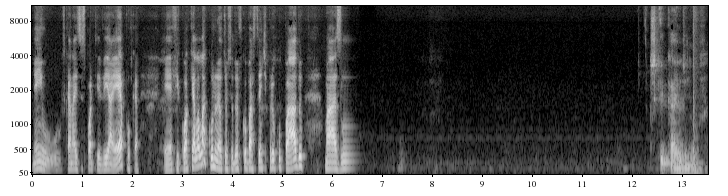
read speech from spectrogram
nem os canais Sport TV à época, é, ficou aquela lacuna, né, o torcedor ficou bastante preocupado, mas Acho que caiu de novo.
